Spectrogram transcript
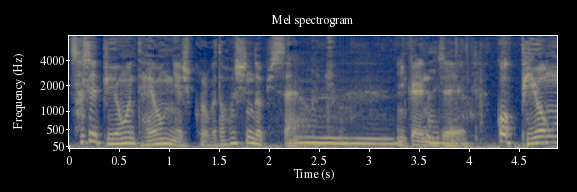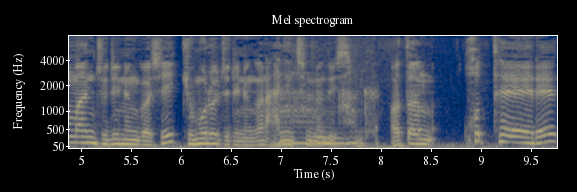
사실 비용은 대형 예식홀보다 훨씬 더 비싸요. 음. 그러니까 이제 꼭 비용만 줄이는 것이 규모를 줄이는 건 아닌 측면도 있습니다. 어떤 호텔의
